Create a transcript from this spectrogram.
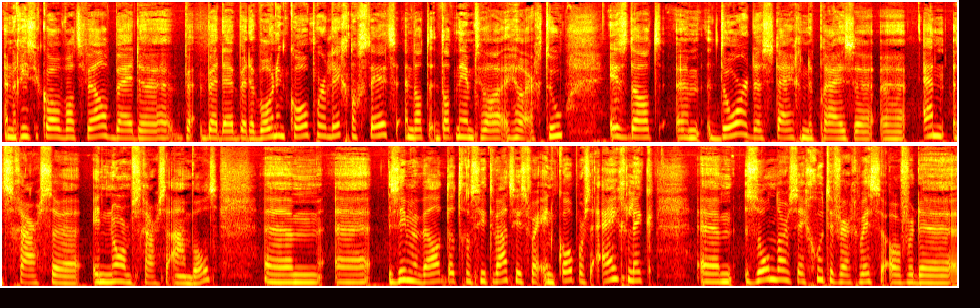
een risico wat wel bij de, bij, de, bij de woningkoper ligt nog steeds. en dat, dat neemt wel heel erg toe. is dat um, door de stijgende prijzen en het schaarse, enorm schaarse aanbod. Um, zien we wel dat er een situatie is waarin kopers eigenlijk. Um, zonder zich goed te vergewissen over de,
